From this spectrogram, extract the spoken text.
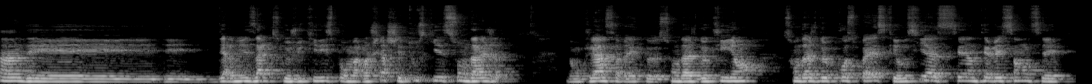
un des, derniers axes que j'utilise pour ma recherche, c'est tout ce qui est sondage. Donc là, ça va être euh, sondage de clients, sondage de prospects. Ce qui est aussi assez intéressant, c'est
